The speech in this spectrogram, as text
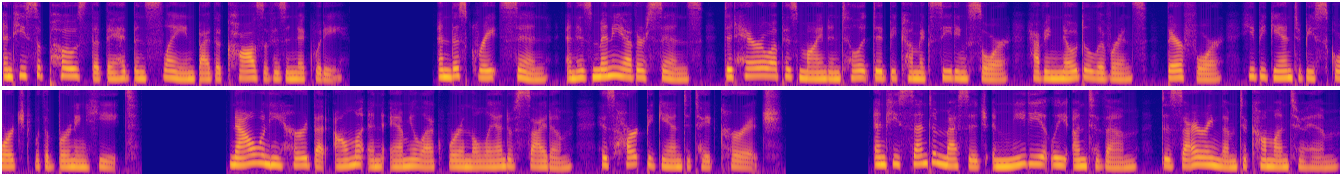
And he supposed that they had been slain by the cause of his iniquity. And this great sin, and his many other sins, did harrow up his mind until it did become exceeding sore, having no deliverance, therefore, he began to be scorched with a burning heat. Now, when he heard that Alma and Amulek were in the land of Sidom, his heart began to take courage. And he sent a message immediately unto them, desiring them to come unto him.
